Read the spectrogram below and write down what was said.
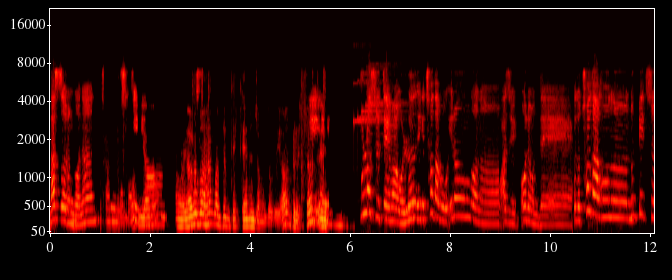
낯설은 거는 음. 시키면 어, 여러 번 한 건 좀 되는 정도고요. 그렇죠? 예, 네. 불렀을 때 막 얼른 이게 쳐다보고 이런 거는 아직 어려운데 그래도 쳐다보는 눈빛은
